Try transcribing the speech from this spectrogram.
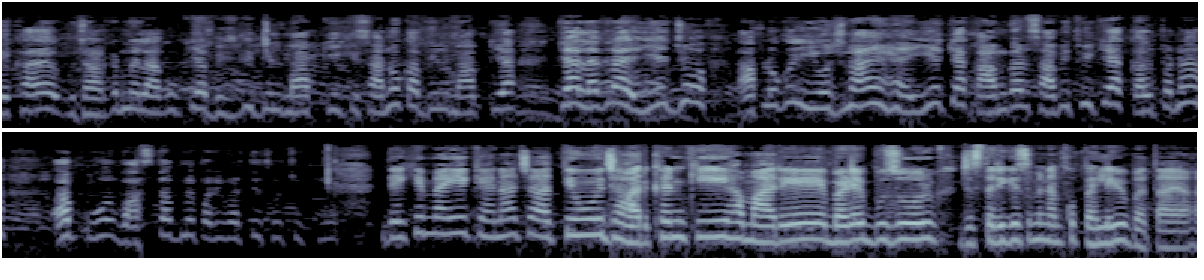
देखा है, झारखंड में लागू किया, बिजली बिल माफ़ की, किसानों का बिल माफ़ किया। क्या लग रहा है, ये जो आप लोगों की योजनाएँ हैं, ये क्या कामगार साबित हुई, क्या कल्पना अब वो वास्तव में परिवर्तित हो चुकी है? देखिए, मैं ये कहना चाहती हूँ, झारखंड की हमारे बड़े बुज़ुर्ग, जिस तरीके से मैंने आपको पहले भी बताया,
